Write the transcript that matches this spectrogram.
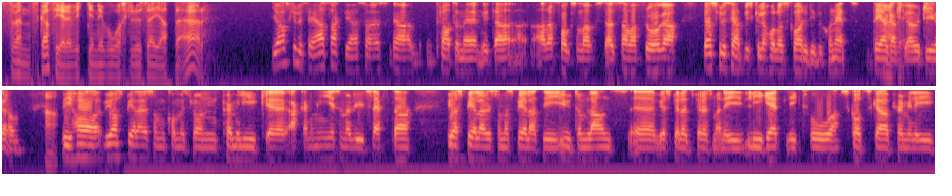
svenska serier, vilken nivå skulle du säga att det är? Jag skulle säga, jag har sagt det, jag, jag pratade med lite andra folk som har ställt samma fråga. Jag skulle säga att vi skulle hålla oss kvar i division 1. Det är jag okay. ganska övertygad om. Ah. Vi, har, vi har spelare som kommit från Premier League-akademier eh, som har blivit släppta. Vi har spelare som har spelat i utomlands. Eh, vi har spelat spelare som är i League 1, League 2, skotska, Premier League.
